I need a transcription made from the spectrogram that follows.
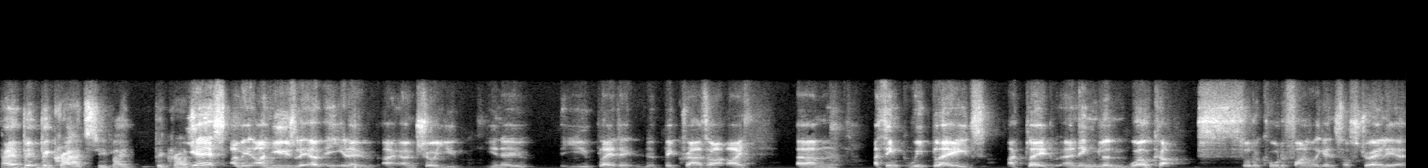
Uh, big, big crowds. You play big crowds. Yes. I mean, unusually, you know, I, am sure you, you know, you played a, big crowds. I, I, um, I think we played. I played an England World Cup sort of quarterfinal against Australia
